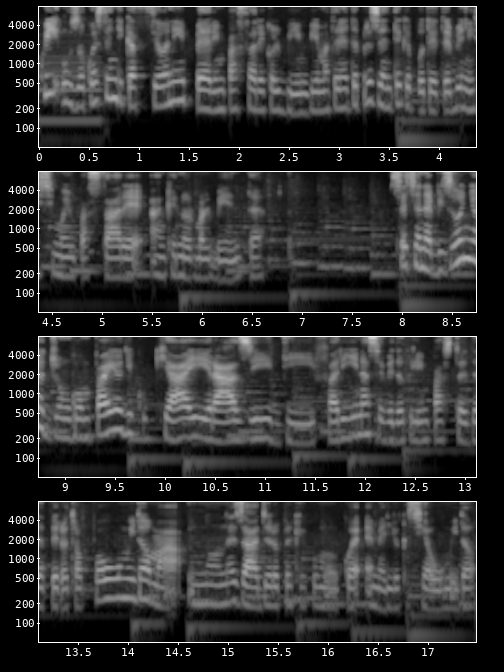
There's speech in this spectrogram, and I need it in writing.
Qui uso queste indicazioni per impastare col bimbi, ma tenete presente che potete benissimo impastare anche normalmente. Se ce n'è bisogno aggiungo un paio di cucchiai rasi di farina se vedo che l'impasto è davvero troppo umido, ma non esagero perché comunque è meglio che sia umido.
